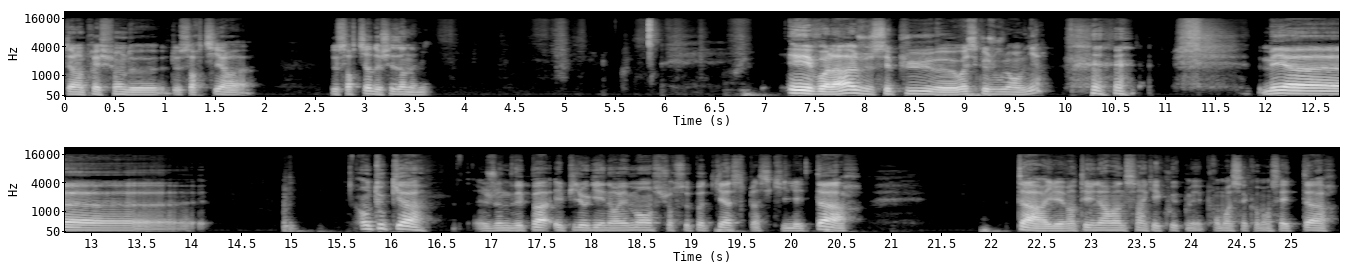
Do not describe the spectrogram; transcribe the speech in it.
tu as l'impression sortir, de sortir de chez un ami. Et voilà, je sais plus où est-ce que je voulais en venir. Mais en tout cas, je ne vais pas épiloguer énormément sur ce podcast parce qu'il est tard. Tard, il est 21h25, écoute, mais pour moi ça commence à être tard.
